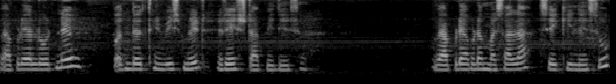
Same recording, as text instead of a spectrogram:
આપણે આ લોટને પંદરથી વીસ મિનિટ રેસ્ટ આપી દઈશું. હવે આપણે આપણા મસાલા શેકી લઈશું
